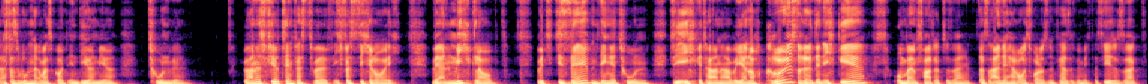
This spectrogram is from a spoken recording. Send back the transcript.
Das ist das Wunder, was Gott in dir und mir tun will. Johannes 14, Vers 12. Ich versichere euch, wer an mich glaubt, wird dieselben Dinge tun, die ich getan habe. Ja, noch größere, denn ich gehe, um beim Vater zu sein. Das ist eine der herausforderndsten Verse für mich, dass Jesus sagt,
